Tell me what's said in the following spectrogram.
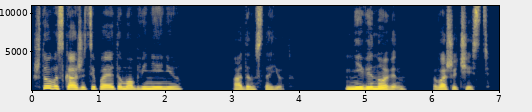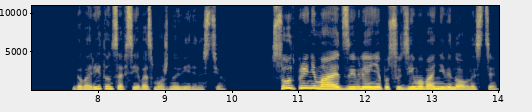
Что вы скажете по этому обвинению? Адам встает. Невиновен, Ваша честь, говорит он со всей возможной уверенностью. Суд принимает заявление подсудимого о невиновности.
